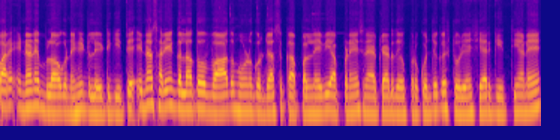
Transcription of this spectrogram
ਪਰ ਇਹਨਾਂ ਨੇ ਬਲੌਗ ਨਹੀਂ ਡਿਲੀਟ ਕੀਤੇ। ਇਹਨਾਂ ਸਾਰੀਆਂ ਗੱਲਾਂ ਤੋਂ ਬਾਅਦ ਹੁਣ ਗੁਰਜਸ ਕਪਲ ਨੇ ਵੀ ਆਪਣੇ ਸਨੈਪਚੈਟ ਦੇ ਉੱਪਰ ਕੁਝ ਕੁ ਸਟੋਰੀਆਂ ਸ਼ੇਅਰ ਕੀਤੀਆਂ ਨੇ,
